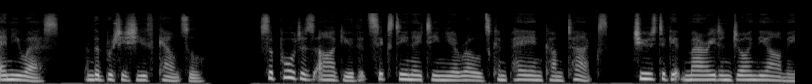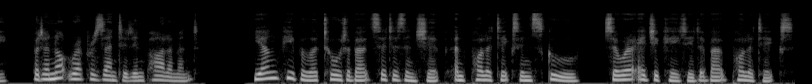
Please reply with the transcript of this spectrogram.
NUS, and the British Youth Council. Supporters argue that 16 18 year olds can pay income tax, choose to get married and join the army, but are not represented in parliament. Young people are taught about citizenship and politics in school, so are educated about politics.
